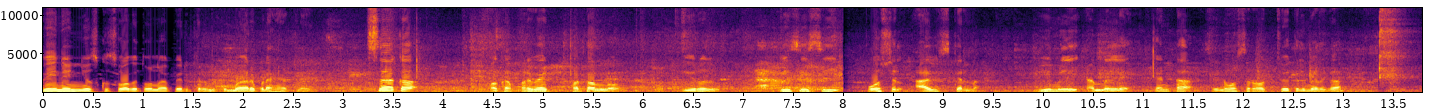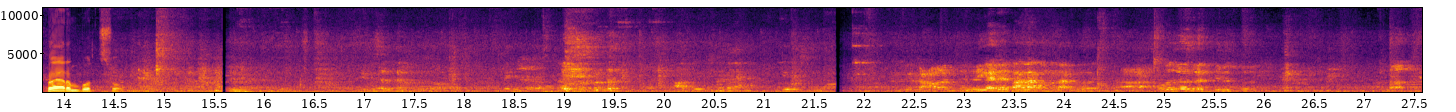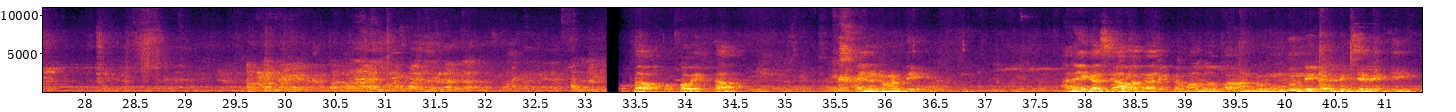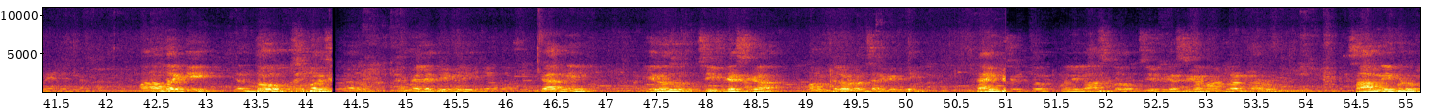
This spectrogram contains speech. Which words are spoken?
వీనియన్ న్యూస్కు స్వాగతం. నా పేరు కిరణ్ కుమార్. ఇప్పుడు హెడ్లైన్. విశాఖ ఒక ప్రైవేట్ హోటల్లో ఈరోజు పిసిసి పోస్టల్ ఆవిష్కరణ. భీమిలి ఎమ్మెల్యే గంటా శ్రీనివాసరావు చేతుల మీదుగా ప్రారంభోత్సవం. అదే పర్లాగా ఉంది నాకు రోజు రోజు తెలుస్తుంది గొప్ప అయినటువంటి అనేక సేవా కార్యక్రమాల్లో తనంటూ ముందుండి నడిపించే వ్యక్తి మనందరికీ ఎంతో సుపరిచితులు ఎమ్మెల్యే భీమిలి గారిని ఈరోజు చీఫ్ గెస్ట్గా మనం పిలవడం జరిగింది. థ్యాంక్ యూ చెప్తూ మళ్ళీ లాస్ట్లో చీఫ్ గెస్ట్గా మాట్లాడతారు. సార్ని ఇప్పుడు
